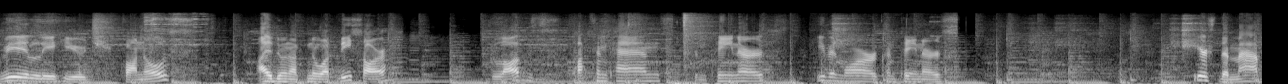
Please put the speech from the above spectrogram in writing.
Really huge funnels. I do not know what these are. Gloves, pots and pans, containers, even more containers. Here's the map.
